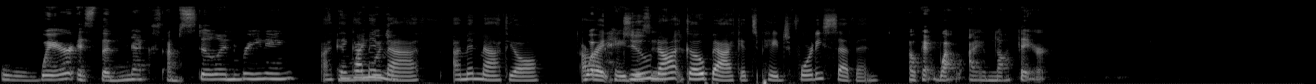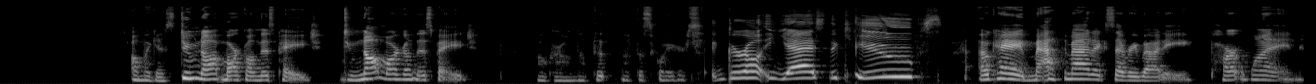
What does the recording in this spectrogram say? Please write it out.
Where is the next? I'm still in reading. I think I'm in math. I'm in math, y'all. All What right, do not go back. It's page 47. Okay, wow, I am not there. Oh my goodness. Do not mark on this page. Do not mark on this page. Oh girl, not the not the squares. Girl, yes, the cubes. Okay, mathematics everybody. Part 1.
